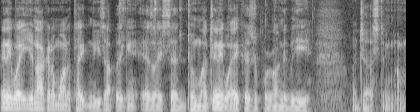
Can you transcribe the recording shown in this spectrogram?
Anyway, you're not going to want to tighten these up, again, as I said, too much anyway, because we're going to be adjusting them.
